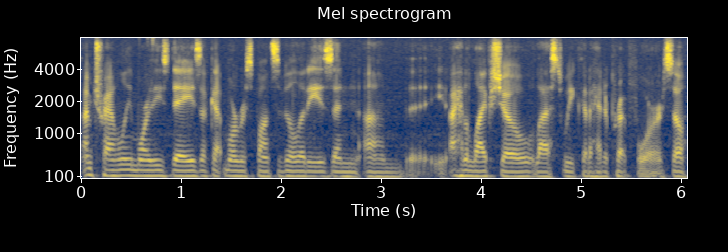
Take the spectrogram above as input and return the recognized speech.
I'm traveling more these days. I've got more responsibilities, and um, I had a live show last week that I had to prep for. So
